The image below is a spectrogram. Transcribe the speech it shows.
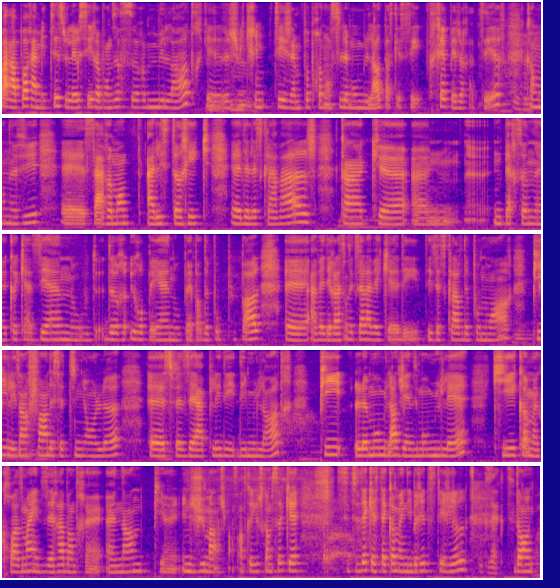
par rapport à métis, je voulais aussi rebondir sur mulâtre, que Mhm. je tu sais, j'aime pas prononcer le mot mulâtre parce que c'est très péjoratif. Mhm. Comme on a vu, euh, ça remonte à l'historique euh, de l'esclavage, quand que, euh, une, une personne caucasienne ou de, de- européenne ou peu importe de peau plus pâle avait des relations sexuelles avec des, des esclaves de peau noire. Puis les enfants de cette union-là se faisaient appeler des, des mulâtres. Puis le mot mulâtre vient du mot mulet, qui est comme un croisement indésirable entre un, un âne puis un- une jument, je pense. En tout cas, quelque chose comme ça, que si tu disais que c'était comme un hybride stérile, Exact. donc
